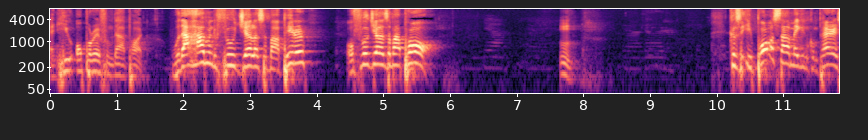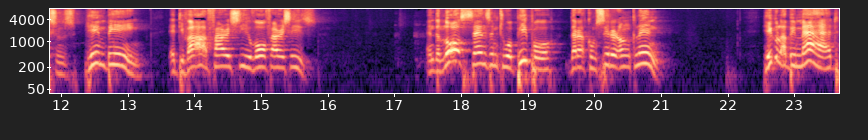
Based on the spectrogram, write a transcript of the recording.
And he operated from that part without having to feel jealous about Peter or feel jealous about Paul. Mm. Because if Paul started making comparisons, him being a devout Pharisee of all Pharisees, and the Lord sends him to a people that are considered unclean. He could have been mad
